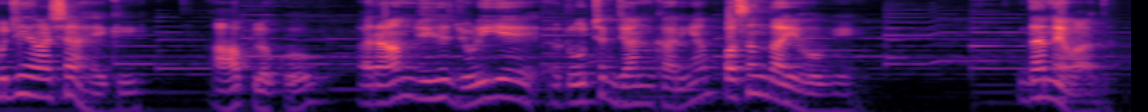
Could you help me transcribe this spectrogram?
मुझे आशा है कि आप लोग को राम जी से जुड़ी ये रोचक जानकारियाँ पसंद आई होगी। धन्यवाद।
